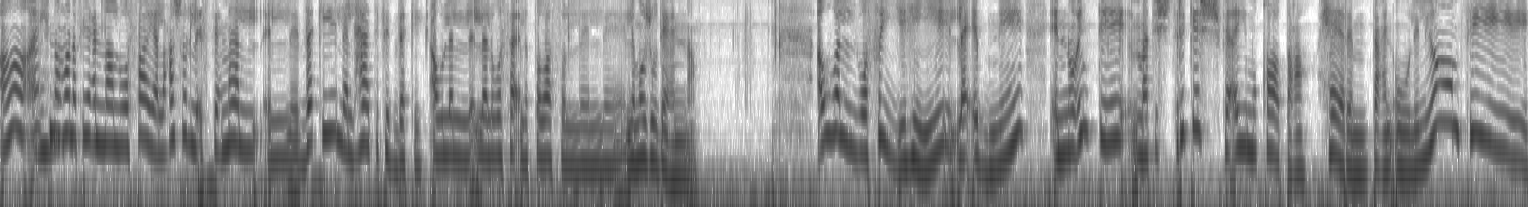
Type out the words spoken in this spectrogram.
آه إحنا هون في عنا الوصايا العشر لاستعمال الذكي للهاتف الذكي أو لل- للوسائل التواصل اللي اللي موجودة عندنا. أول وصية هي لابني إنه أنت ما تشتركش في أي مقاطعة حارم تعال نقول. اليوم في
